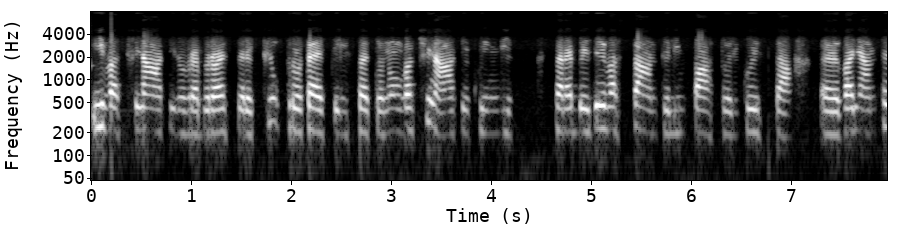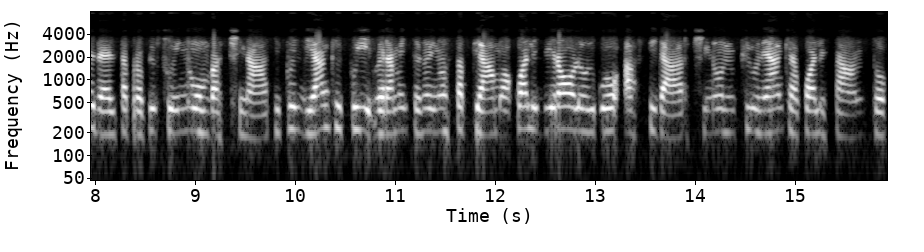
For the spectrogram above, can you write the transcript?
i vaccinati dovrebbero essere più protetti rispetto ai non vaccinati e quindi sarebbe devastante l'impatto di questa eh, variante Delta proprio sui non vaccinati. Quindi anche qui veramente noi non sappiamo a quale virologo affidarci, non più neanche a quale santo.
